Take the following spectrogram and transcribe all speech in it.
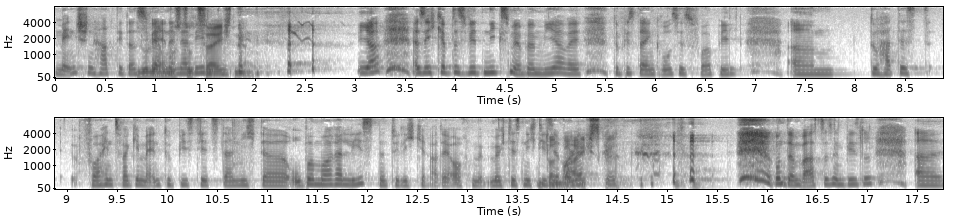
Menschen hat, die das Julia für einen musst erledigen. Du zeichnen. Ja, also ich glaube, das wird nichts mehr bei mir, aber du bist da ein großes Vorbild. Ähm, du hattest vorhin zwar gemeint, du bist jetzt da nicht der Obermoralist, natürlich gerade auch, möchtest nicht diese Und dann Rolle. War ich's, gell? Und dann warst du es ein bisschen. Äh,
